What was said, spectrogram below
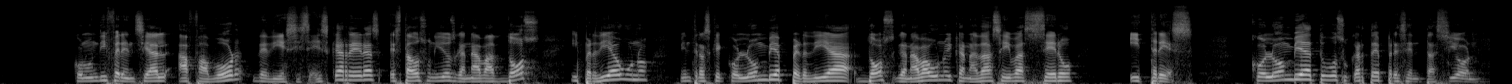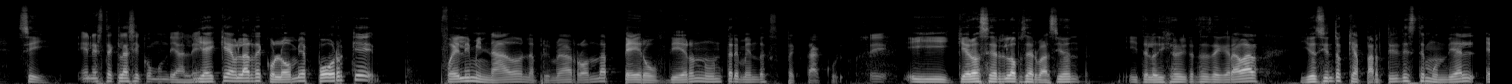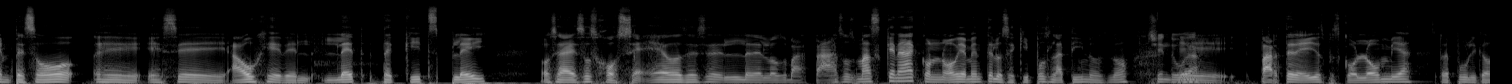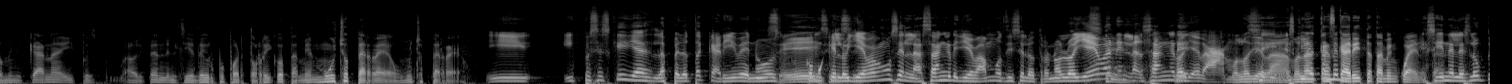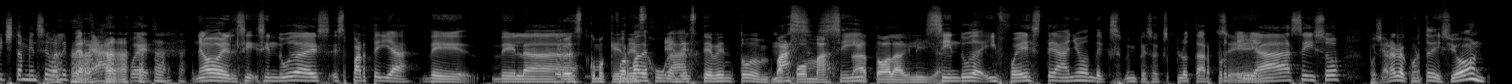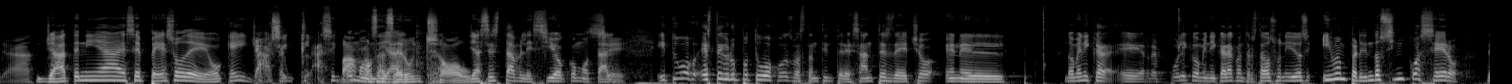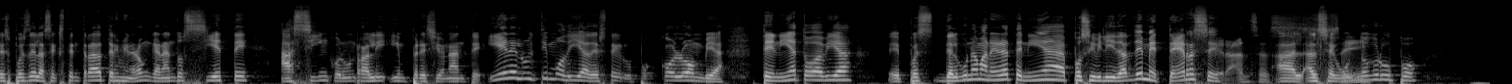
con un diferencial a favor de 16 carreras. Estados Unidos ganaba 2 y perdía 1, mientras que Colombia perdía 2, ganaba 1 y Canadá se iba 0 y 3. Colombia tuvo su carta de presentación Sí. en este clásico mundial. ¿eh? Y hay que hablar de Colombia porque fue eliminado en la primera ronda, pero dieron un tremendo espectáculo. Sí. Y quiero hacer la observación, y te lo dije ahorita antes de grabar, yo siento que a partir de este mundial empezó eh, ese auge del Let the Kids Play. O sea, esos joseos, ese de los batazos, más que nada con obviamente los equipos latinos, ¿no? Sin duda. Eh, parte de ellos, pues Colombia, República Dominicana y pues ahorita en el siguiente grupo Puerto Rico también mucho perreo, mucho perreo. Y, y pues es que ya la pelota caribe, ¿no? Sí, Como que lo sí. llevamos en la sangre, llevamos, dice el otro, no, lo llevan en la sangre. Lo llevamos, lo es llevamos. que la también- cascarita también cuenta. Sí, en el slow pitch también se vale perrear, pues. No, el- sí, sin duda es, es parte ya de, de la Pero es como que en, forma de es- jugar. en este evento empapó Más, a toda la liga. Sin duda, y fue este año donde empezó a explotar porque ya se hizo, pues ya era la cuarta edición. Ya. Ya tenía ese peso de, ok, ya es el clásico Vamos a hacer un show. Ya se estableció como tal. Sí. Y tuvo, este grupo tuvo juegos bastante interesantes. De hecho, en el Dominica, eh, República Dominicana contra Estados Unidos iban perdiendo 5 a 0. Después de la sexta entrada terminaron ganando 7 a 5 en un rally impresionante. Y en el último día de este grupo, Colombia tenía todavía, eh, pues de alguna manera tenía posibilidad de meterse al, al segundo Sí. grupo.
